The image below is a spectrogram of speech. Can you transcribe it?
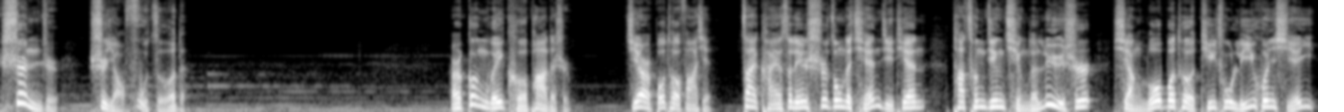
甚至是要负责的。而更为可怕的是，吉尔伯特发现，在凯瑟琳失踪的前几天，他曾经请了律师向罗伯特提出离婚协议，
